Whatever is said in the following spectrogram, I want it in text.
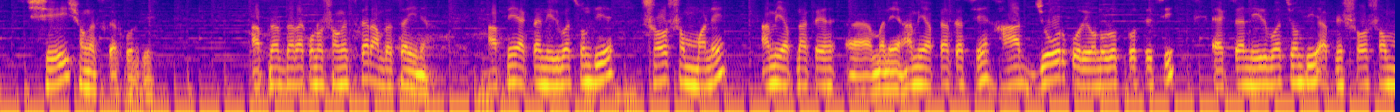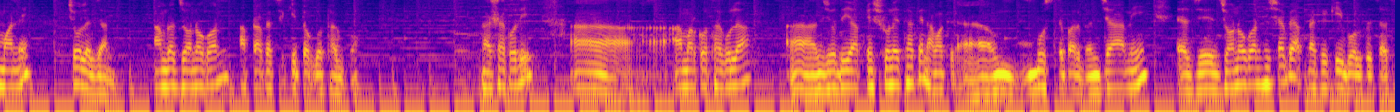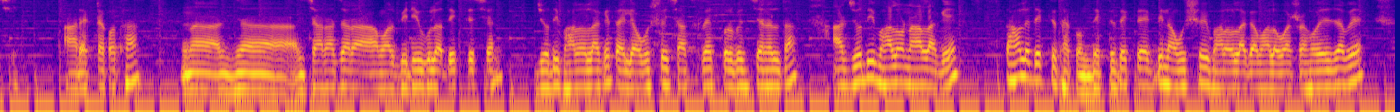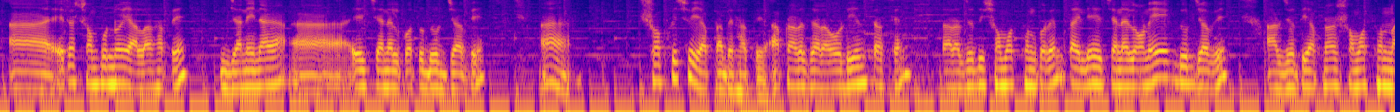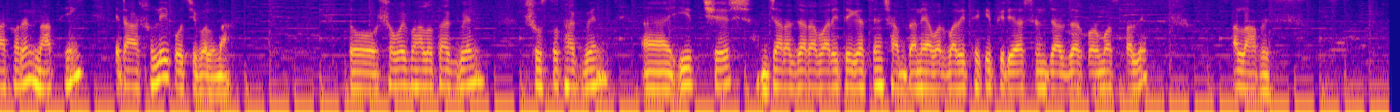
সেই সংস্কার করবে। আপনার দ্বারা কোনো সংস্কার আমরা চাই না। আপনি একটা নির্বাচন দিয়ে সসম্মানে আমি আপনাকে মানে আমি আপনার কাছে হাত জোর করে অনুরোধ করতেছি, একটা নির্বাচন দিয়ে আপনি সসম্মানে চলে যান। আমরা জনগণ আপনার কাছে কৃতজ্ঞ থাকব। আশা করি আমার কথাগুলা যদি আপনি শুনে থাকেন, আমাকে বুঝতে পারবেন যা আমি, যে জনগণ হিসাবে আপনাকে কি বলতে চাচ্ছি। আর একটা কথা যারা যারা আমার ভিডিওগুলো দেখতেছেন, যদি ভালো লাগে তাইলে অবশ্যই সাবস্ক্রাইব করবেন চ্যানেলটা। আর যদি ভালো না লাগে, তাহলে দেখতে থাকুন। দেখতে দেখতে একদিন অবশ্যই ভালো লাগা, ভালোবাসা হয়ে যাবে। এটা সম্পূর্ণই আল্লাহর হাতে। জানি না এই চ্যানেল কত দূর যাবে। হ্যাঁ সব কিছুই আপনাদের হাতে। আপনারা যারা অডিয়েন্স আছেন, তারা যদি সমর্থন করেন, তাইলে এই চ্যানেল অনেক দূর যাবে। আর যদি আপনারা সমর্থন না করেন নাথিং এটা আসলেই পসিবল না। তো সবাই ভালো থাকবেন, সুস্থ থাকবেন। ঈদ শেষ। যারা যারা বাড়িতে গেছেন, সাবধানে আবার বাড়ি থেকে ফিরে আসেন, যার যার কর্মস্থলে। আল্লাহ হাফেজ।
